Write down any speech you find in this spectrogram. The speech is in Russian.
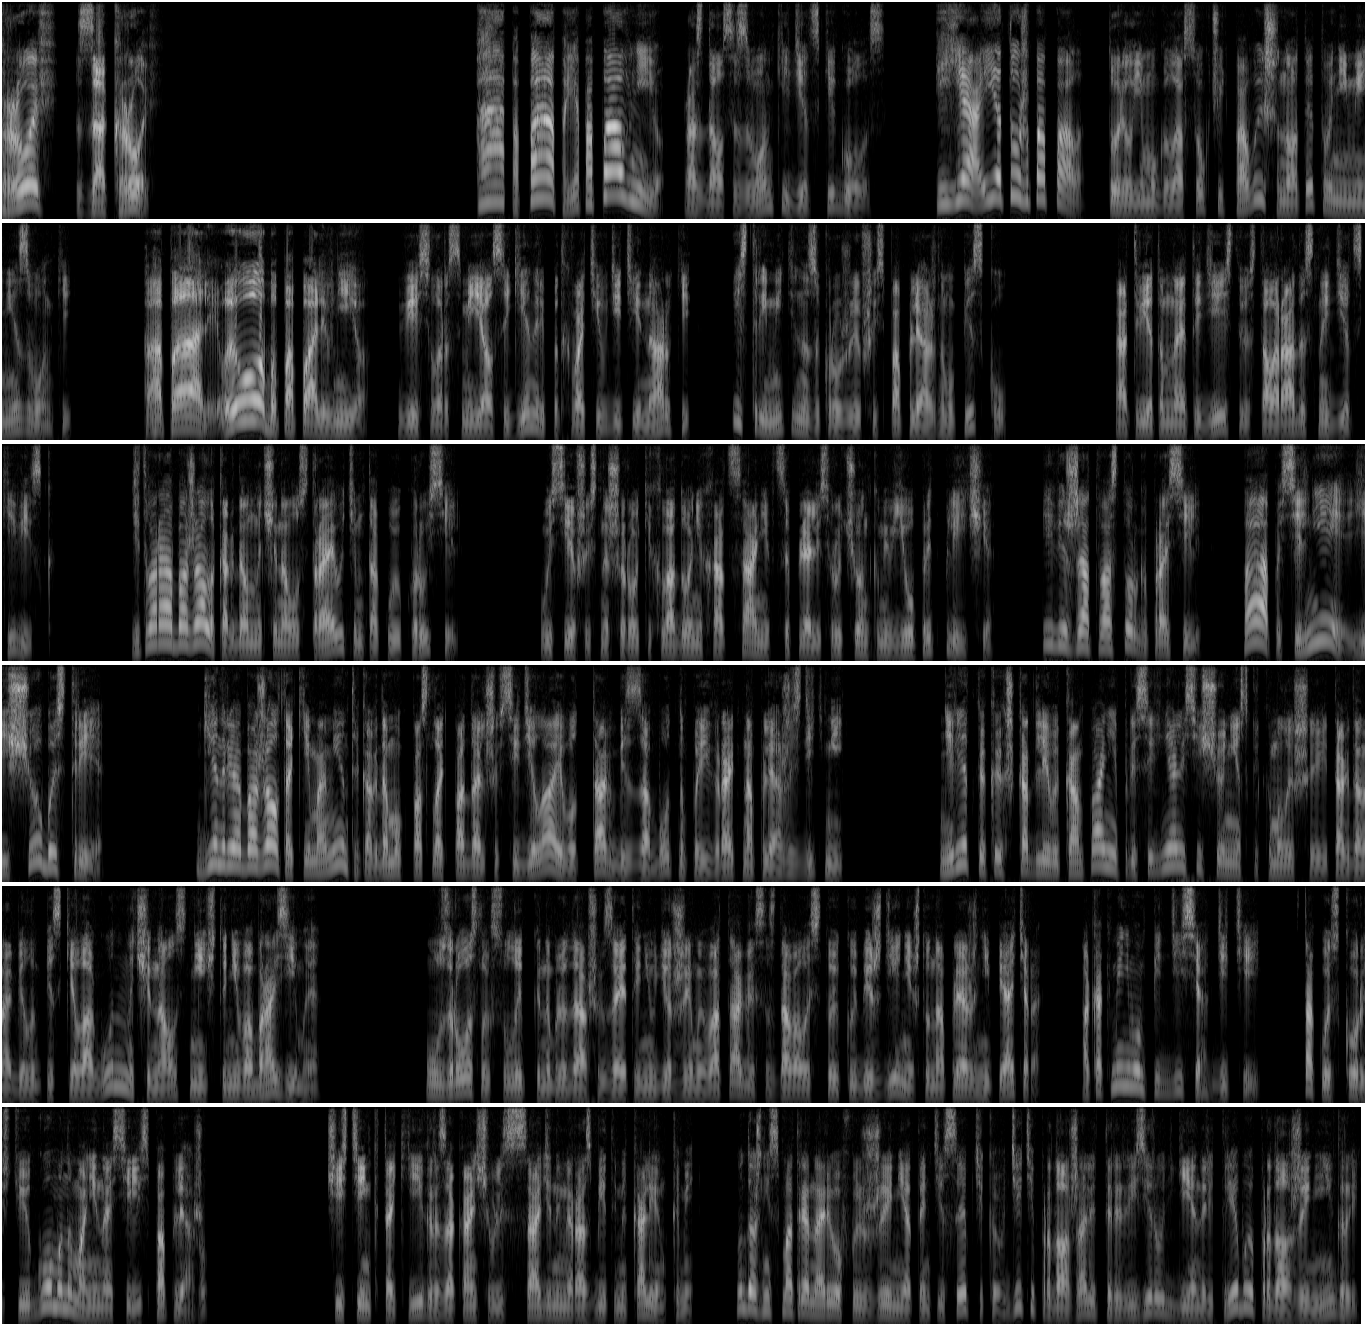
Кровь за кровь. «Папа, папа, я попал в нее!» — раздался звонкий детский голос. «И я, и я тоже попала!» — вторил ему голосок чуть повыше, но от этого не менее звонкий. «Попали! Вы оба попали в нее!» — весело рассмеялся Генри, подхватив детей на руки и стремительно закружившись по пляжному песку. Ответом на это действие стал радостный детский виск. Детвора обожала, когда он начинал устраивать им такую карусель. Усевшись на широких ладонях отца, они вцеплялись ручонками в его предплечье и, визжа от восторга, просили «Папа, сильнее, еще быстрее!» Генри обожал такие моменты, когда мог послать подальше все дела и вот так беззаботно поиграть на пляже с детьми. Нередко к их шкодливой компании присоединялись еще несколько малышей, и тогда на белом песке лагуны начиналось нечто невообразимое. У взрослых, с улыбкой наблюдавших за этой неудержимой ватагой, создавалось стойкое убеждение, что на пляже не пятеро, а как минимум 50 детей. С такой скоростью и гомоном они носились по пляжу. Частенько такие игры заканчивались ссадинами разбитыми коленками, но даже несмотря на рев и жжение от антисептиков, дети продолжали терроризировать Генри, требуя продолжения игры.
